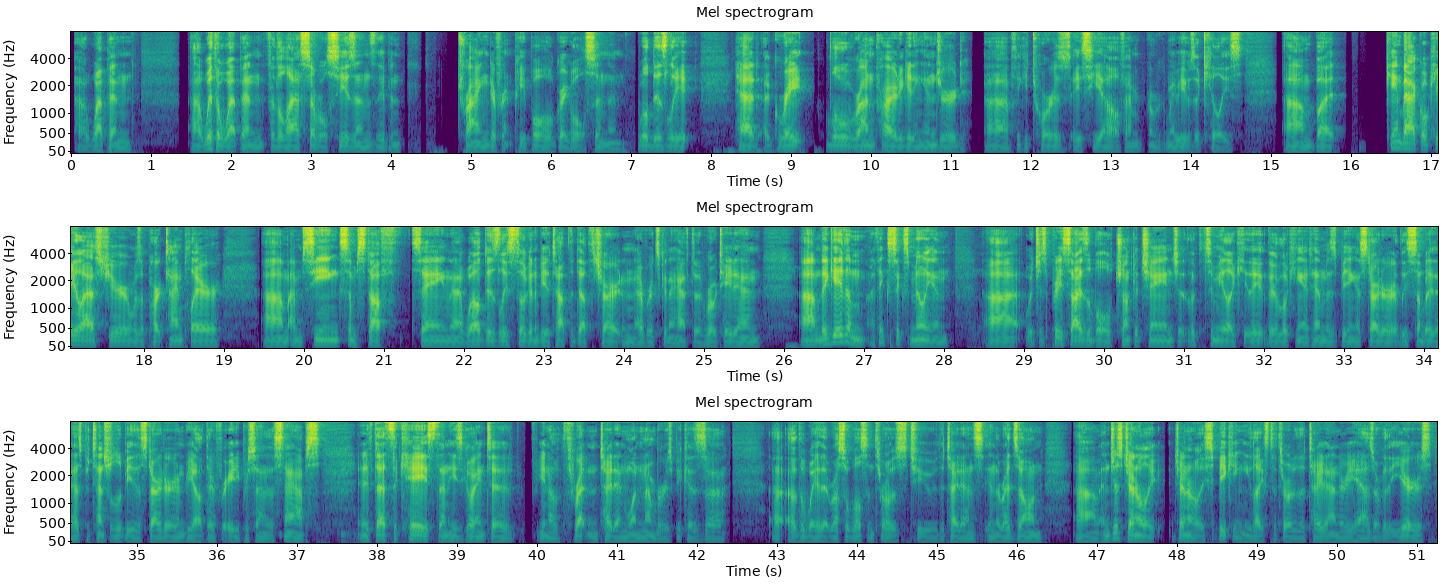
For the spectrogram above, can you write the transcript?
uh, weapon uh, with a weapon for the last several seasons. They've been trying different people. Greg Olsen and Will Dissly had a great little run prior to getting injured. Uh, I think he tore his ACL, if I remember, maybe it was Achilles, um, but came back okay last year. Was a part-time player. Um, I'm seeing some stuff saying that well, Dissly's still going to be atop the depth chart, and Everett's going to have to rotate in. Um, they gave him, I think, six million, uh, which is pretty sizable chunk of change. It looks to me like they, they're looking at him as being a starter, at least somebody that has potential to be the starter and be out there for 80% of the snaps. And if that's the case, then he's going to, you know, threaten tight end one numbers because uh, uh, of the way that Russell Wilson throws to the tight ends in the red zone. Um, and just generally, generally speaking, he likes to throw to the tight end, or he has over the years.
